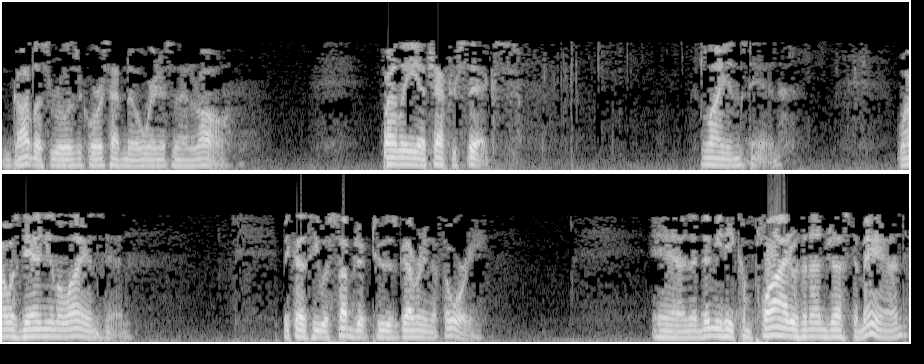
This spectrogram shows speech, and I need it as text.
Godless rulers, of course, have no awareness of that at all. Finally, uh, chapter 6 Lion's Den. Why was Daniel in the lion's den? Because he was subject to his governing authority. And it didn't mean he complied with an unjust demand.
